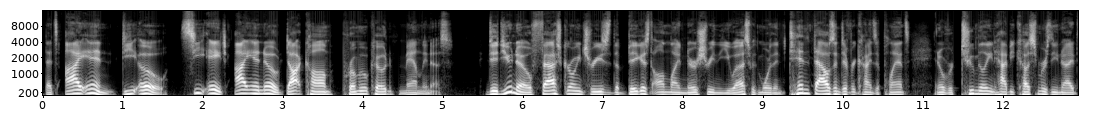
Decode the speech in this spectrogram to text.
That's I N D O C H I N O.com, promo code manliness. Did you know Fast Growing Trees is the biggest online nursery in the US with more than 10,000 different kinds of plants and over 2 million happy customers in the United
